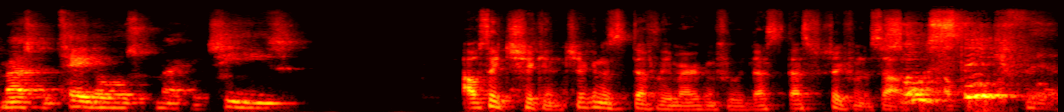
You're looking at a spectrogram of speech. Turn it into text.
mashed potatoes, mac and cheese. I would say chicken. Chicken is definitely American food. That's that's straight from the south. So steak, fam.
